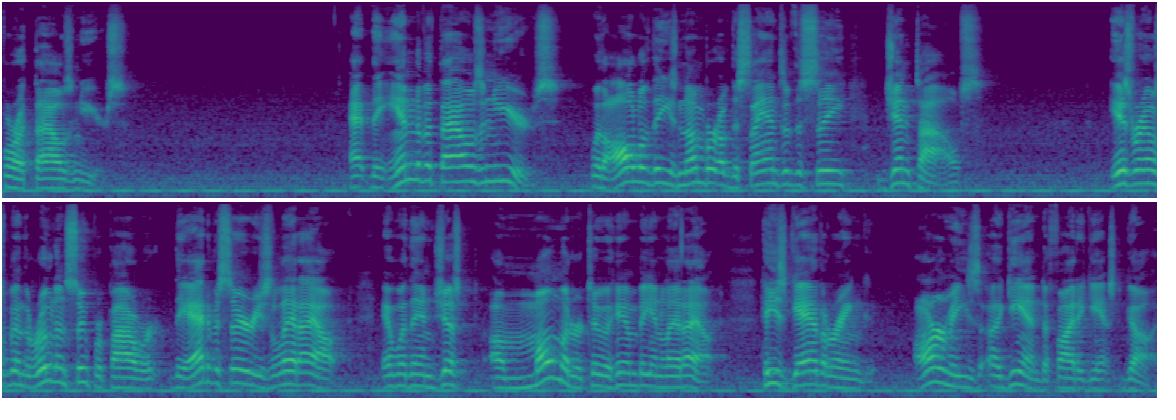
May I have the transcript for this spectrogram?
for a thousand years. At the end of a thousand years, with all of these number of the sands of the sea, Gentiles, Israel's been the ruling superpower. The adversary's let out, and within just a moment or two of him being let out, he's gathering armies again to fight against God.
